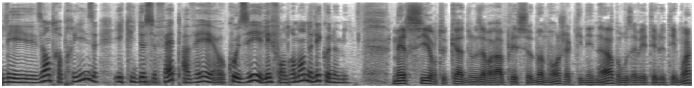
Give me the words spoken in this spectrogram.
les entreprises et qui, de ce fait, avaient euh, causé l'effondrement de l'économie. Merci en tout cas de nous avoir rappelé ce moment, Jacqueline Hénard, dont vous avez été le témoin.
